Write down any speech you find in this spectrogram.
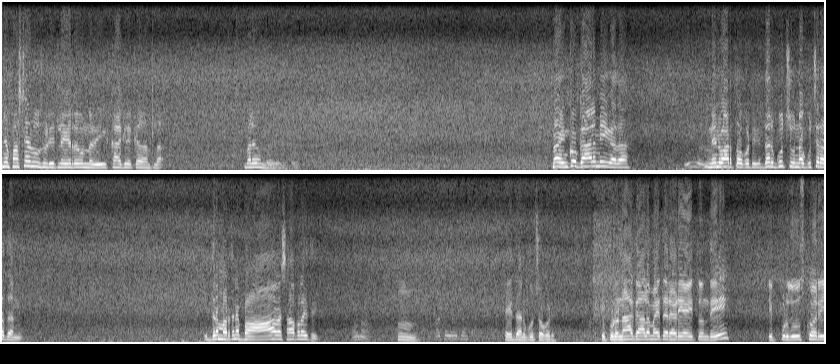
నేను ఫస్ట్ టైం చూసుడు ఇట్లా ఎర్రగా ఉన్నది కాకిరెక్క దాంట్లో. భలే ఉంది అది. నా ఇంకో గాలమీ కదా. నేను వాడతా ఒకటి. దాన్ని గుచ్చు నాకు గుచ్చరాదు దాన్ని. ఇద్దరం పడితేనే బాగా చేపలు అవుతాయి ఏ దాన్ని కూర్చోకటి ఇప్పుడు నా గాలం అయితే రెడీ అవుతుంది ఇప్పుడు చూసుకోరి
